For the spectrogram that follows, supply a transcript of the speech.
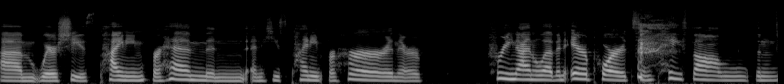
um, where she's pining for him and and he's pining for her, and they're pre 9-11 airports and payphones and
